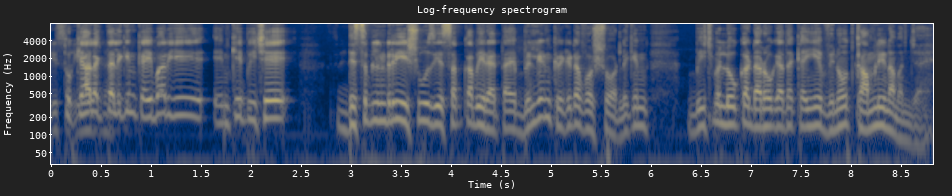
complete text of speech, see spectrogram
इस तो क्या लगता है लेकिन कई बार ये इनके पीछे डिसिप्लिनरी इश्यूज़ ये सब का भी रहता है ब्रिलियंट क्रिकेटर फॉर श्योर लेकिन बीच में लोग का डर हो गया था कहीं ये विनोद कामली ना बन जाए।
